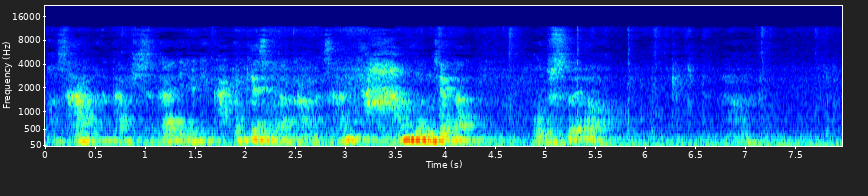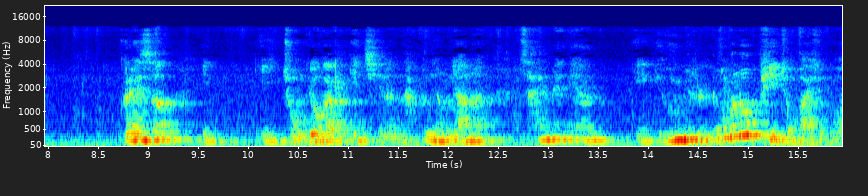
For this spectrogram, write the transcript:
뭐 사람은 다 비슷하지 이렇게 가볍게 생각하면 사람이 아무 문제가 없어요. 어. 그래서 이, 이 종교가 끼치는 나쁜 영향은 삶에 대한 이 의미를 너무 높이 줘가지고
